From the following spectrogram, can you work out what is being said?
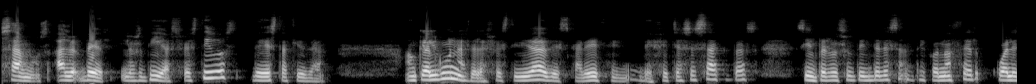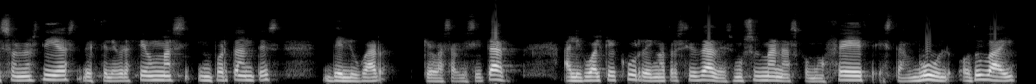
Pasamos a ver los días festivos de esta ciudad. Aunque algunas de las festividades carecen de fechas exactas, siempre resulta interesante conocer cuáles son los días de celebración más importantes del lugar que vas a visitar. Al igual que ocurre en otras ciudades musulmanas como Fez, Estambul o Dubái,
